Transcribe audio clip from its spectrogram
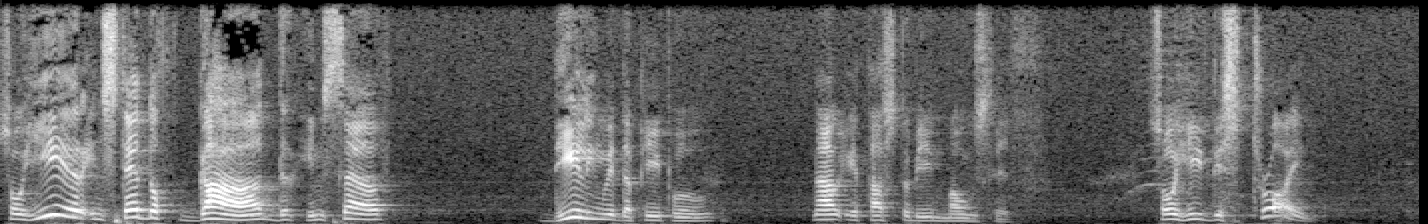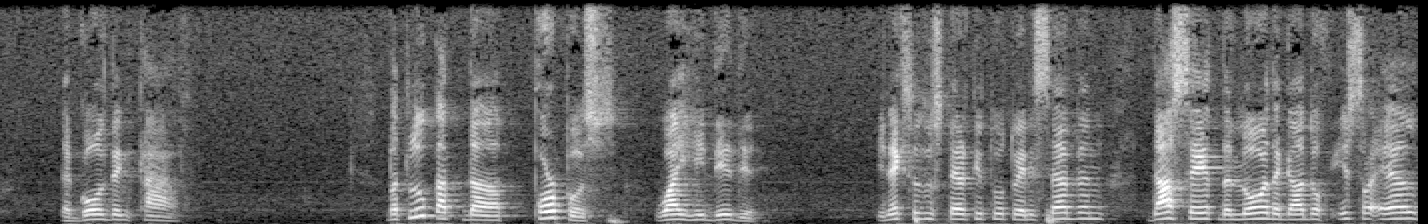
So here, instead of God Himself dealing with the people, now it has to be Moses. So he destroyed the golden calf. But look at the purpose why he did it. In Exodus 32 27, Thus saith the Lord, the God of Israel,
